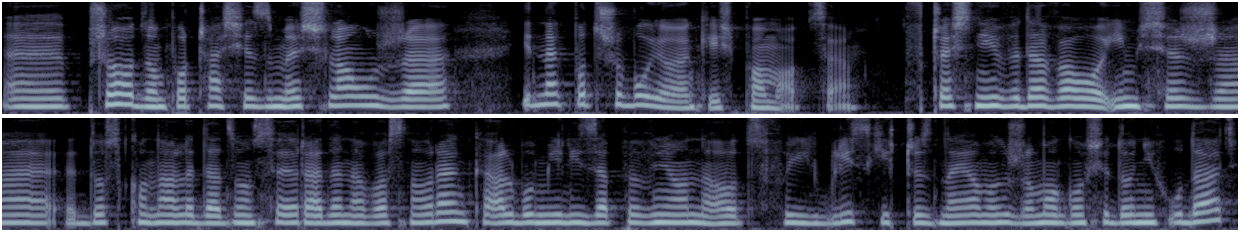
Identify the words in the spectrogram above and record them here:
E, Przychodzą po czasie z myślą, że jednak potrzebują jakiejś pomocy. Wcześniej wydawało im się, że doskonale dadzą sobie radę na własną rękę, albo mieli zapewnione od swoich bliskich czy znajomych, że mogą się do nich udać,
